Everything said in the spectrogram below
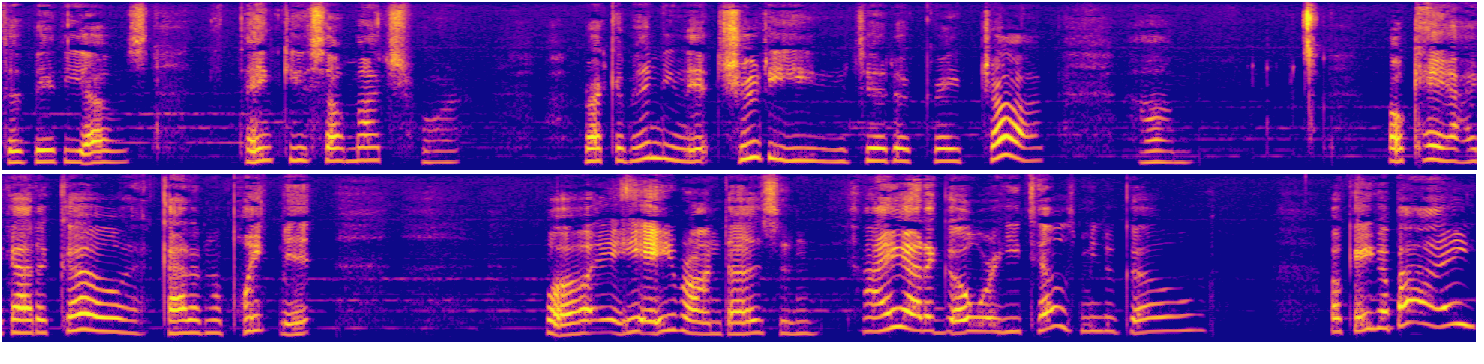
the videos. Thank you so much for recommending it. Trudy, you did a great job. Um, okay, I gotta go. I got an appointment. Well, Aaron does, and I gotta go where he tells me to go. Okay, goodbye.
